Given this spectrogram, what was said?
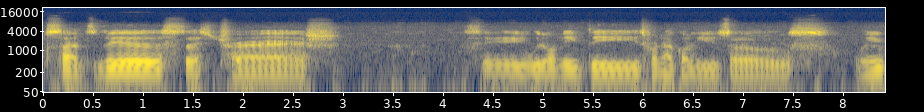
Besides this, that's trash. See, we don't need these. We're not going to use those. We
